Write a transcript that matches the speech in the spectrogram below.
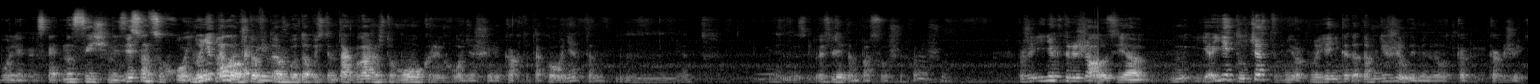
более, как сказать, насыщенный. Здесь он сухой. Ну нет такого, вот что там, вот, допустим, так влажно, что мокрый ходишь, или как-то такого нет там? Нет. Не. То есть летом по суше, хорошо. Потому что и некоторые жалуются, я, ну, я ездил часто в Нью-Йорк, но я никогда там не жил именно вот как, как жить.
